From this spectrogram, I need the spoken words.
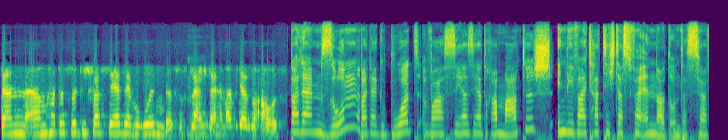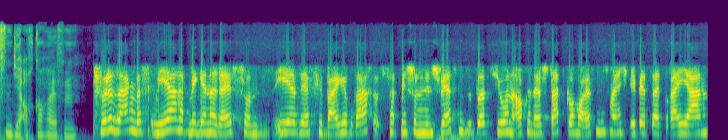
Dann ähm, hat das wirklich was sehr, sehr Beruhigendes. Das gleicht einen immer wieder so aus. Bei deinem Sohn, bei der Geburt war es sehr, sehr dramatisch. Inwieweit hat dich das verändert und das Surfen dir auch geholfen? Ich würde sagen, das Meer hat mir generell schon eher sehr viel beigebracht. Es hat mir schon in den schwersten Situationen auch in der Stadt geholfen. Ich meine, ich lebe jetzt seit drei Jahren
